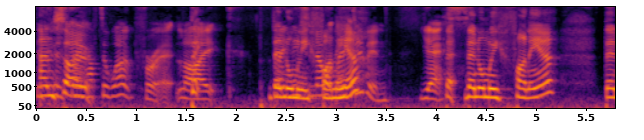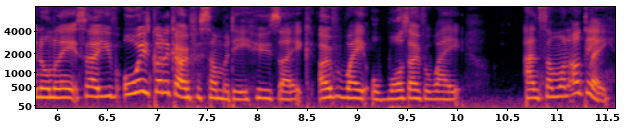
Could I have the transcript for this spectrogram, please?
And so- they have to work for it. Like, they're they normally need to know what they're funnier. doing. Yes. They're normally funnier. They're normally so you've always got to go for somebody who's like overweight or was overweight and someone ugly.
